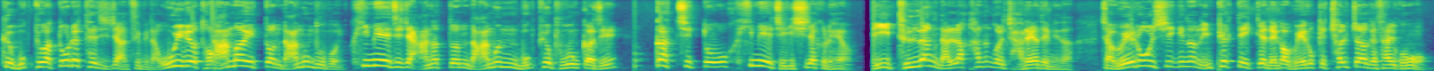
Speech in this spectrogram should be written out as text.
그 목표가 또렷해지지 않습니다. 오히려 더 남아있던 남은 부분 희미해지지 않았던 남은 목표 부분까지 똑같이 또 희미해지기 시작을 해요. 이 들락날락 하는 걸 잘해야 됩니다. 자 외로운 시기는 임팩트 있게 내가 외롭게 철저하게 살고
